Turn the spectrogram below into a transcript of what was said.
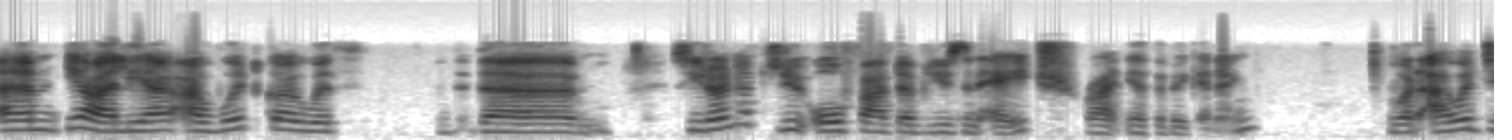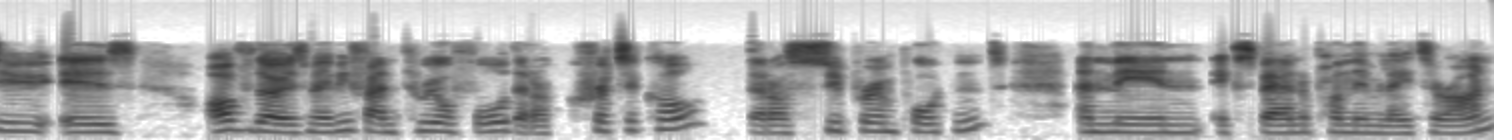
Um, yeah, Leah, I would go with the so you don't have to do all five W's and H right at the beginning. What I would do is of those, maybe find three or four that are critical, that are super important, and then expand upon them later on.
